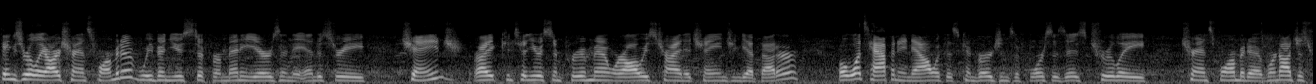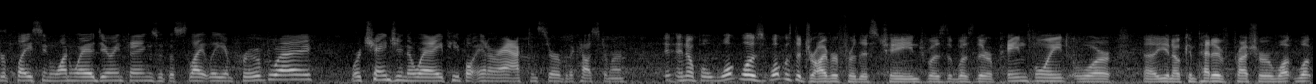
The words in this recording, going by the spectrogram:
things really are transformative. We've been used to, for many years in the industry, change, right? Continuous improvement, we're always trying to change and get better. But what's happening now with this convergence of forces is truly transformative. We're not just replacing one way of doing things with a slightly improved way, we're changing the way people interact and serve the customer. And Opal, what was what was the driver for this change? Was was there a pain point or uh, you know competitive pressure? What what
